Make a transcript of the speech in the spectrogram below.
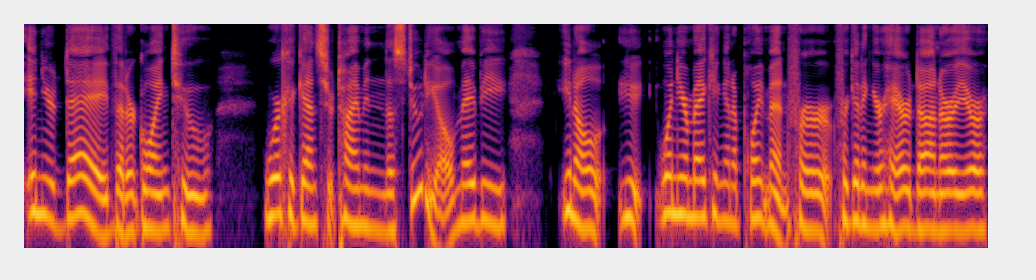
in your day that are going to work against your time in the studio. Maybe you know you when you're making an appointment for for getting your hair done or your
